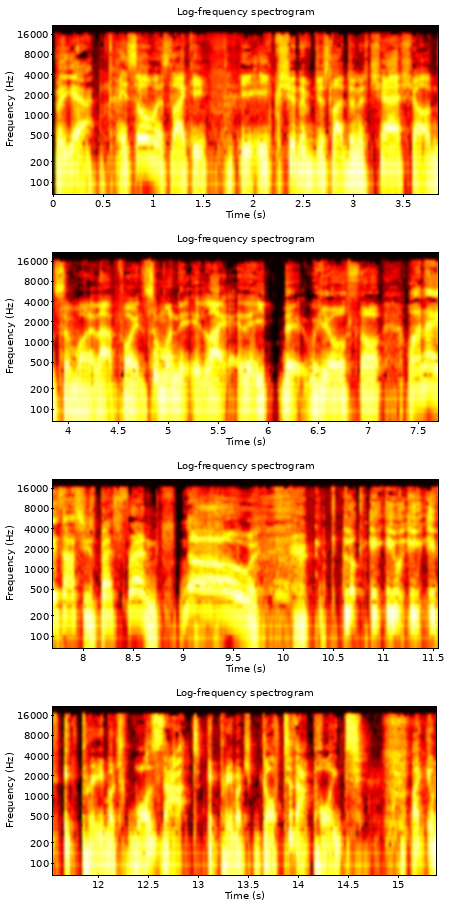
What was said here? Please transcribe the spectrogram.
but yeah, It's almost like he, he he should have just like done a chair shot on someone at that point. Someone it, like that he- that we all thought, well, no, that's his best friend. No, look, it, it, it, it pretty much was that. It pretty much got to that point. Like it,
